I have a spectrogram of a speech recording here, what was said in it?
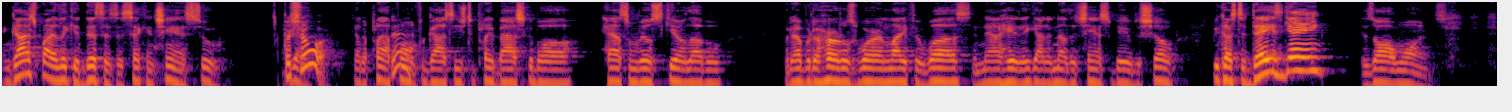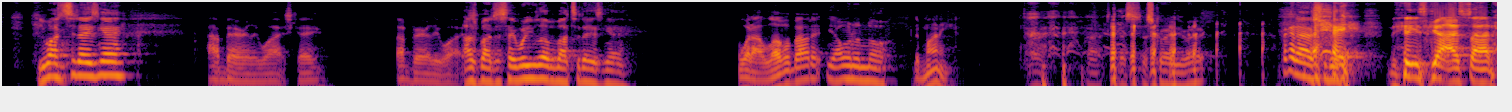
And guys probably look at this as a second chance too. For got, sure. Got a platform yeah. for guys who used to play basketball, have some real skill level, whatever the hurdles were in life it was, and now here they got another chance to be able to show. Because today's game is all ones. You watching today's game? I barely watch, Kay. I barely watch. I was about to say, what do you love about today's game? What I love about it? Yeah, I want to know. The money. right. that's, that's crazy, right? I gotta ask you. Hey, these guys signed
